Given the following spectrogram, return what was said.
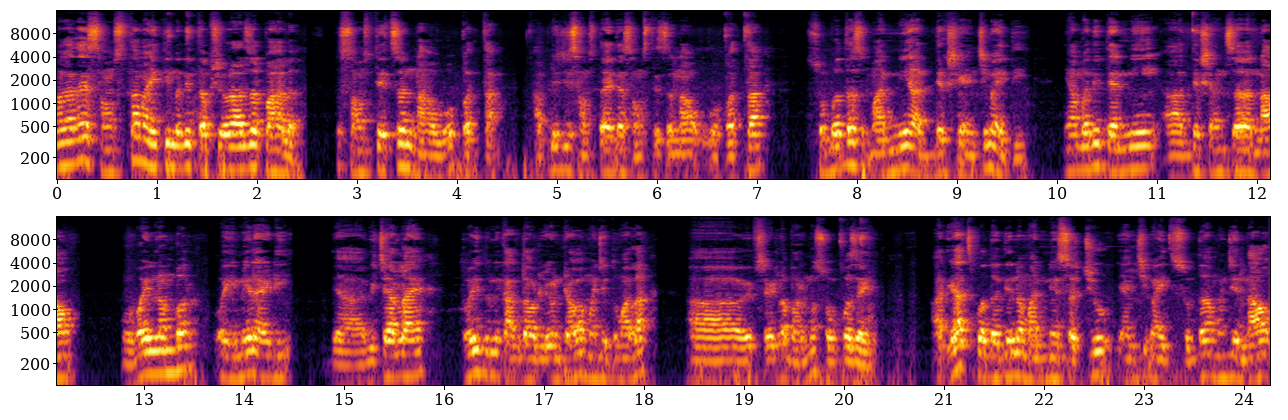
मग आता या संस्था माहितीमध्ये तपशीलवार जर पाहिलं तर संस्थेचं नाव व पत्ता. आपली जी संस्था आहे त्या संस्थेचं नाव व पत्ता सोबतच माननीय अध्यक्ष यांची माहिती. यामध्ये त्यांनी अध्यक्षांचं नाव मोबाईल नंबर व ईमेल आय डी विचारला आहे. तोही तुम्ही कागदावर लिहून ठेवा म्हणजे तुम्हाला वेबसाईटला भरणं सोपं जाईल. याच पद्धतीनं मान्य सचिव यांची माहिती सुद्धा म्हणजे नाव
